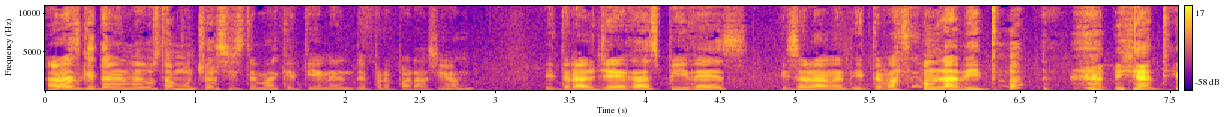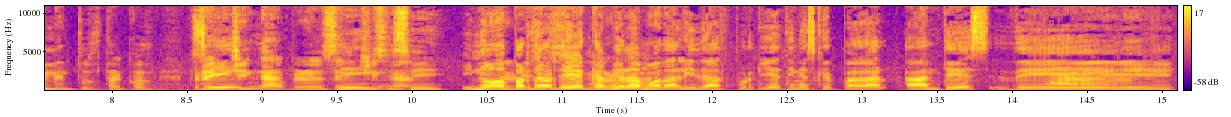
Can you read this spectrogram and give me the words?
La verdad es que también me gusta mucho el sistema que tienen de preparación. Literal, llegas, pides y solamente y te vas a un ladito y ya tienen tus tacos. Pero Sí. en chinga, pero es en Sí, sí, chinga. sí. Y no, El aparte ahorita sí ya cambió la rápido. modalidad porque ya tienes que pagar antes de,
